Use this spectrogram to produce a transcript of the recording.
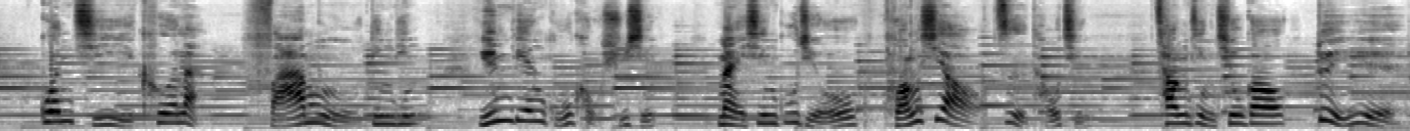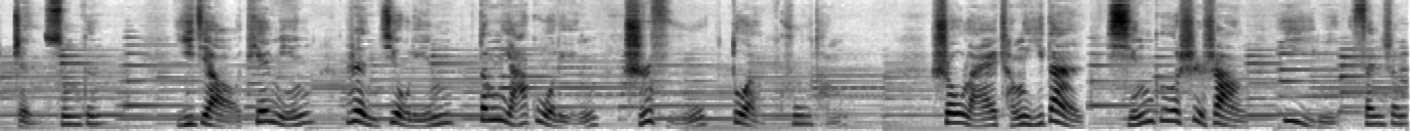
“观其柯烂，伐木丁丁，云边谷口徐行，卖新沽酒，狂笑自陶情。苍劲秋高，对月枕松根。一觉天明，任旧林，登崖过岭，持斧断枯藤。收来成一担，行歌世上一米三升。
